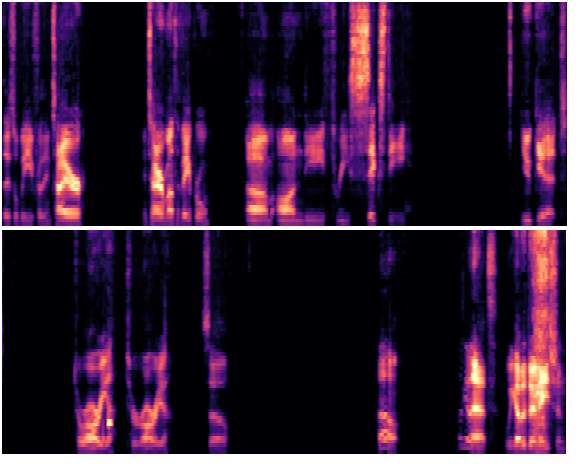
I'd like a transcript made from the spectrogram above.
this will be for the entire entire month of April. Um, on the 360, you get Terraria, Terraria. So, oh, look at that. We got a donation.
